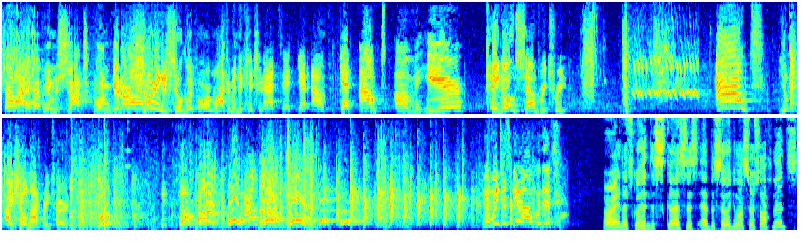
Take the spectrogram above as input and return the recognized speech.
Shall I have him shot, mon general? Shooting is too good for him. Lock him in the kitchen. That's it. Get out. Get out of here. Cato, sound retreat. Out! You, I shall not return. Can we just get on with it? All right, let's go ahead and discuss this episode. You want to start us off, Meds?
